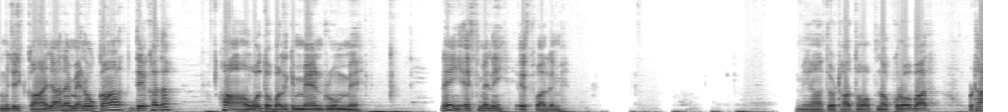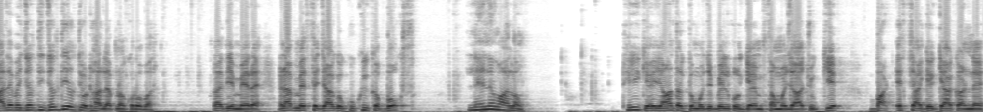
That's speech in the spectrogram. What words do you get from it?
مجھے کہاں جانا ہے؟ میں نے وہ کہاں دیکھا تھا؟ ہاں وہ تو بلکہ مین روم میں۔ نہیں، اس میں نہیں، اس والے میں۔ میں یہاں سے اٹھاتا ہوں اپنا کروبار۔ اٹھا لے بھائی، جلدی جلدی جلدی اٹھا لے اپنا کروبار۔ شاید یہ میرا ہے۔ اینڈ اب میں اس سے جا کے کوکی کا باکس لینے والا ہوں۔ ٹھیک ہے، یہاں تک تو مجھے بالکل گیم سمجھ آ چکی ہے۔ بٹ اس سے آگے کیا کرنا ہے؟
